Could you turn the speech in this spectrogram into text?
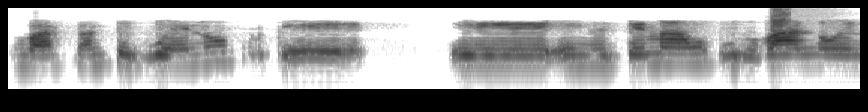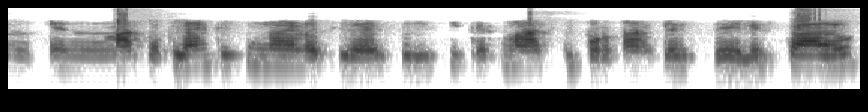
bastante bueno porque eh, en el tema urbano en, en Mazatlán, que es una de las ciudades turísticas más importantes del estado,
